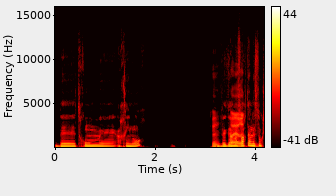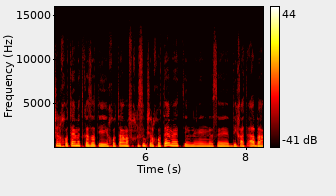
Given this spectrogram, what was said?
בתחום אה, החינוך. כן, וגם סיירת- הפכתם לסוג של חותמת כזאת, חותם הפך לסוג של חותמת, אם נעשה בדיחת אבא,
